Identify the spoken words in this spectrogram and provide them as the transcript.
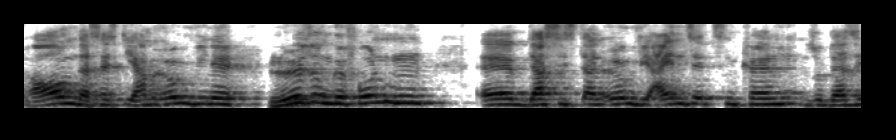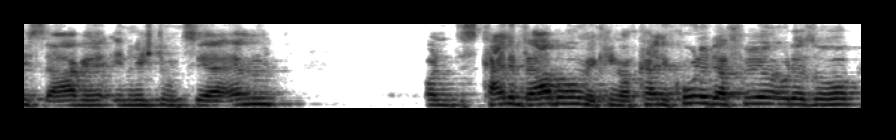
Raum, das heißt, die haben irgendwie eine Lösung gefunden, äh, dass sie es dann irgendwie einsetzen können, sodass ich sage, in Richtung CRM, und es ist keine Werbung, wir kriegen auch keine Kohle dafür oder so,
